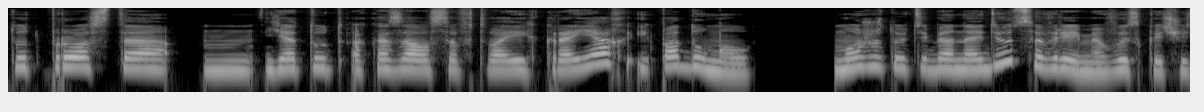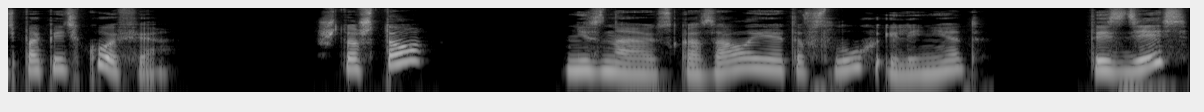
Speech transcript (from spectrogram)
Тут просто... Я тут оказался в твоих краях и подумал, может, у тебя найдется время выскочить попить кофе? Что-что? Не знаю, сказала я это вслух или нет. Ты здесь?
